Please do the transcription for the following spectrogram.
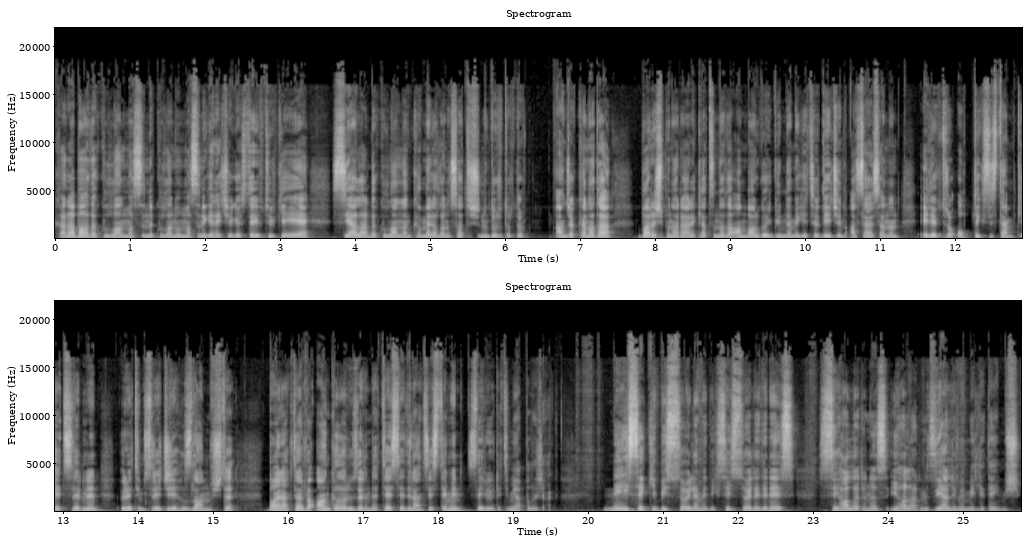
Karabağ'da kullanılmasını kullanılmasını gerekçe gösterip Türkiye'ye SİHA'larda kullanılan kameraların satışını durdurdu. Ancak Kanada Barış Pınarı Harekatı'nda da ambargoyu gündeme getirdiği için Aselsan'ın elektro-optik sistem ketslerinin üretim süreci hızlanmıştı. Bayraktar ve Ankalar üzerinde test edilen sistemin seri üretimi yapılacak. Neyse ki biz söylemedik siz söylediniz. SİHA'larınız, İHA'larınız yerli ve milli değilmiş.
